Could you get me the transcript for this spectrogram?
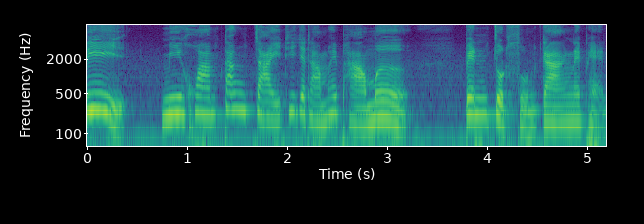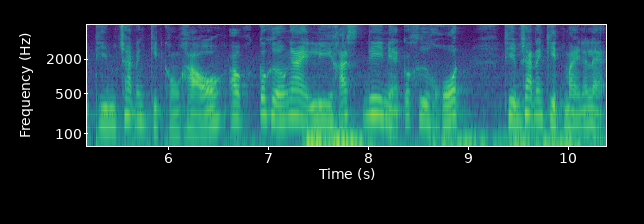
ลี่มีความตั้งใจที่จะทำให้พาเมอร์ เป็นจุดศูนย์กลางในแผนทีมชาติอังกฤษของเขา เอาก็คือง่ายลีคัสดี้เนี่ยก็คือโค้ชทีมชาติอังกฤษใหม่นั่นแหละ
